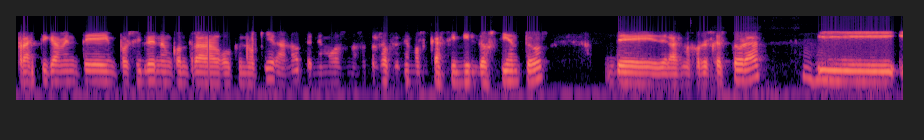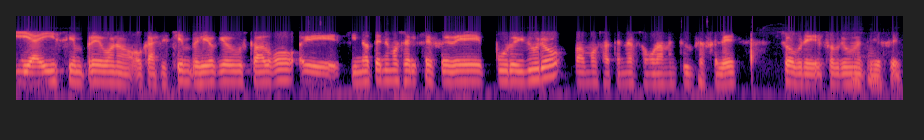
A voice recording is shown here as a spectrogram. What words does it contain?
prácticamente imposible no encontrar algo que uno quiera, ¿no? Tenemos, nosotros ofrecemos casi 1.200 de, de las mejores gestoras y, ahí siempre, bueno, o casi siempre, yo que busco algo, eh, si no tenemos el CFD puro y duro, vamos a tener seguramente un CFD sobre, sobre un ETF.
